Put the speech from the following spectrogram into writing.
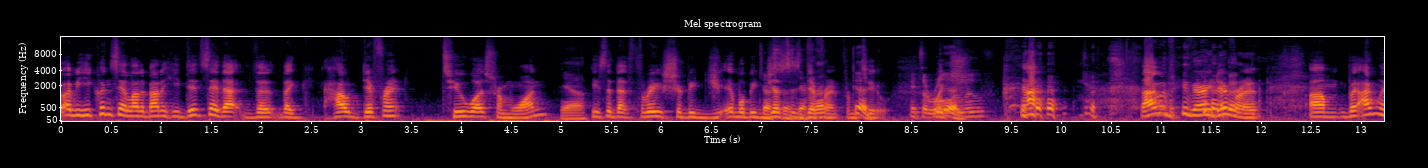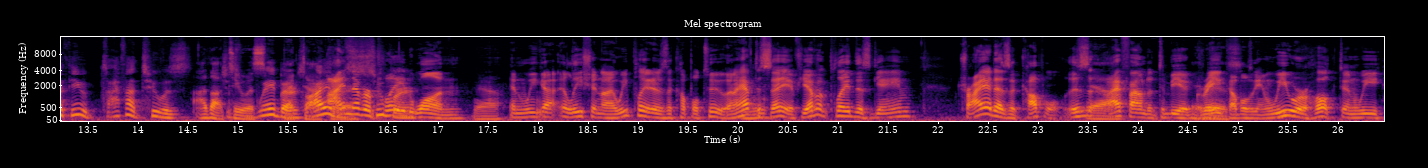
I mean, he couldn't say a lot about it. He did say that the like how different two was from one. Yeah. He said that three should be. It will be just, Just as as different, different? from Good. two. It's a roll move. That would be very different. Um, but I'm with you. I thought two was. I thought just two was way better. So I. I never super- played one, Yeah. and we got Alicia and I. We played it as a couple too, and I have to say, if you haven't played this game, try it as a couple. This is, Yeah. I found it to be a great is. couples game. We were hooked, and we.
